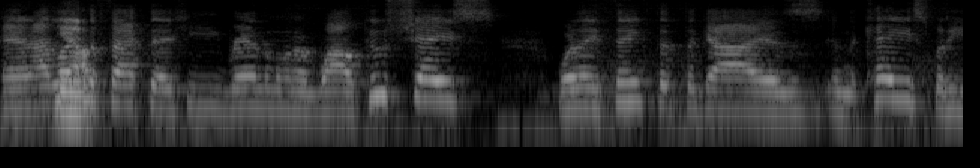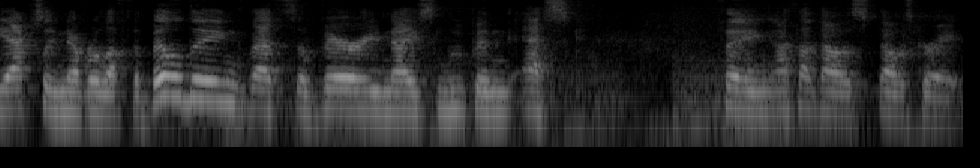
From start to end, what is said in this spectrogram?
And I like Yeah. the fact that he ran them on a wild goose chase where they think that the guy is in the case, but he actually never left the building. That's a very nice Lupin esque thing. I thought that was that was great.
